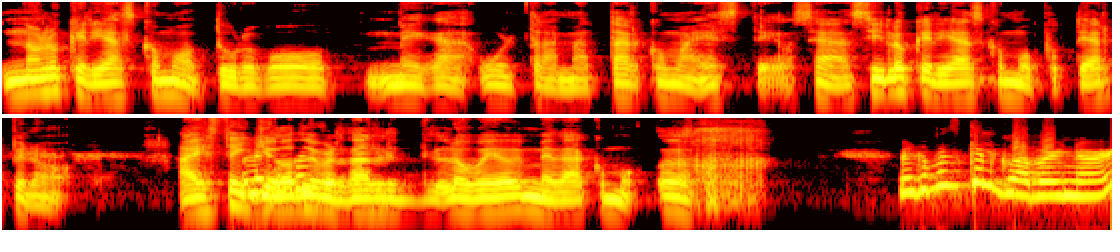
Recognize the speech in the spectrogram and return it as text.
no lo querías como turbo, mega, ultra matar como a este. O sea, sí lo querías como putear, pero a este yo de verdad lo veo y me da como... Lo que pasa es que el gobernador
